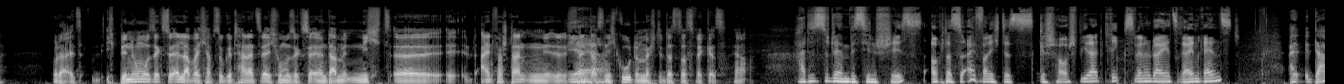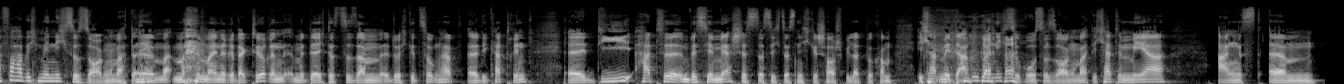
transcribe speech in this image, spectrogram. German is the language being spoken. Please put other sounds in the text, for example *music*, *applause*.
oder als ich bin homosexuell, aber ich habe so getan, als wäre ich homosexuell und damit nicht äh, einverstanden. Ich ja, fände das nicht gut und möchte, dass das weg ist. Ja. Hattest du da ein bisschen Schiss? Auch, dass du einfach nicht das geschauspielert kriegst, wenn du da jetzt reinrennst? Äh, davor habe ich mir nicht so Sorgen gemacht. Nee. Äh, meine Redakteurin, mit der ich das zusammen äh, durchgezogen habe, äh, die Katrin, äh, die hatte ein bisschen mehr Schiss, dass ich das nicht geschauspielert bekomme. Ich habe mir darüber nicht so *laughs* große Sorgen gemacht. Ich hatte mehr Angst, ähm,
